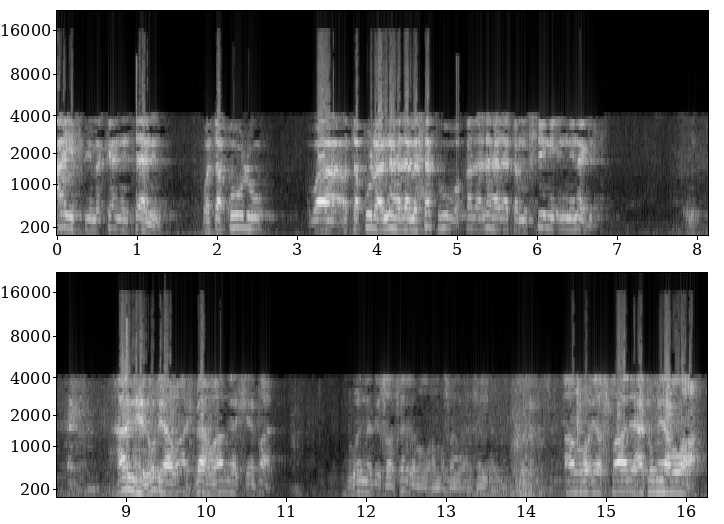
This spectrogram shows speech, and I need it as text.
عايش في مكان ثان وتقول وتقول أنها لمسته وقال لها لا تمسيني إني نجس. هذه الرؤيا وأشباهها من الشيطان. يقول النبي صلى الله عليه وسلم اللهم صل وسلم الرؤيا الصالحة من الله.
